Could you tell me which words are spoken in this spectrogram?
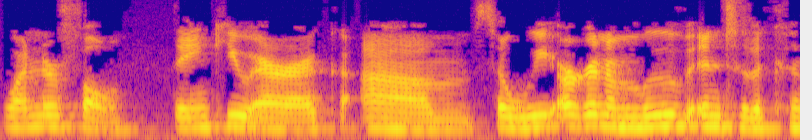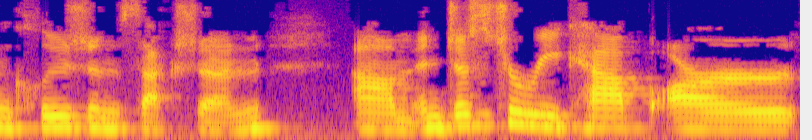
Wonderful. Thank you, Eric. Um, so we are going to move into the conclusion section. Um, and just to recap our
